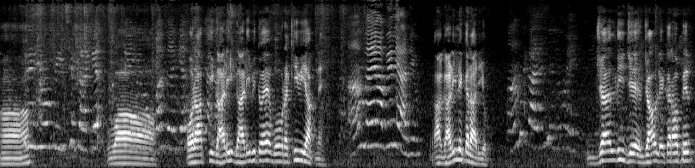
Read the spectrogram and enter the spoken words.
हाँ वाह। और आपकी गाड़ी गाड़ी भी तो है वो रखी हुई आपने? हाँ मैं अभी नहीं आ रही आ, गाड़ी लेकर आ रही हो। हाँ जल्दी जाओ लेकर आओ फिर।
